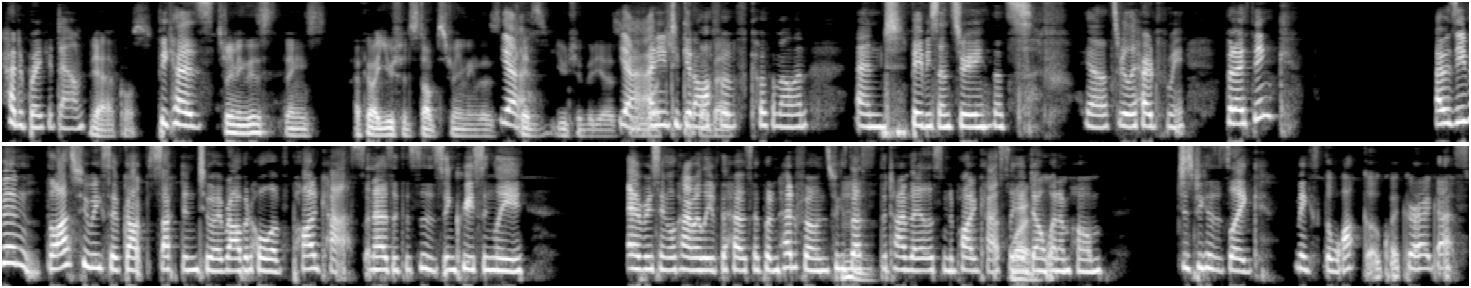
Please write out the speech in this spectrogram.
Had to break it down Yeah, of course. because Streaming these things, I feel like you should stop streaming those Yeah. kids' YouTube videos. yeah, I need to get off of Cocomelon and Baby Sensory. That's yeah, that's really hard for me. But I think I was even the last few weeks I've got sucked into a rabbit hole of podcasts, and I was like, this is increasingly every single time I leave the house, I put in headphones because Hmm. that's the time that I listen to podcasts. Like I Why? don't when I'm home, just because it's like makes the walk go quicker, I guess.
